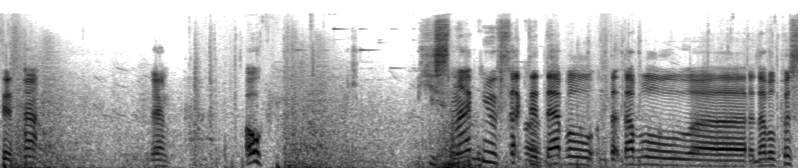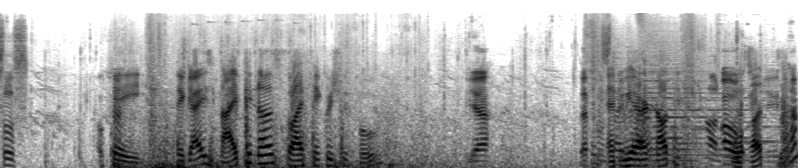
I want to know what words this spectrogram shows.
shit, ha! Damn. Oh! He sniped me with like the double, the double, uh, double pistols. Okay, the guy is sniping us, so I think we should move. Yeah. Definitely. And we are not in. Oh, What? Huh?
